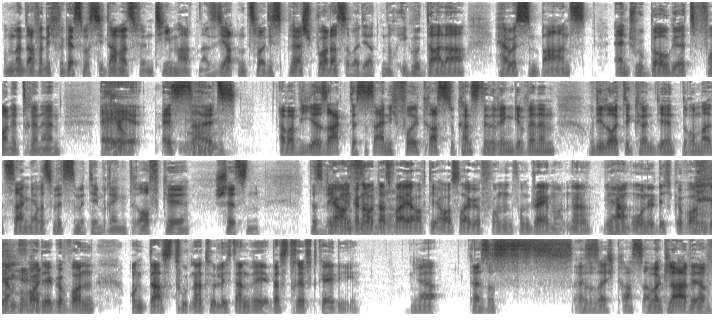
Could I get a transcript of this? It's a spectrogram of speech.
Und man darf ja nicht vergessen, was die damals für ein Team hatten. Also die hatten zwar die Splash Brothers, aber die hatten noch Iguodala, Harrison Barnes, Andrew Bogut vorne drinnen. Ey, Ja. es ist halt, aber wie ihr sagt, das ist eigentlich voll krass. Du kannst den Ring gewinnen und die Leute können dir hintenrum halt sagen, ja, was willst du mit dem Ring? Drauf geschissen. Deswegen Ja, und genau das war ja auch die Aussage von, von Draymond, ne? Wir haben ohne dich gewonnen, wir haben vor dir gewonnen und das tut natürlich dann weh. Das trifft KD. Ja, das ist es ist echt krass. Aber klar, der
